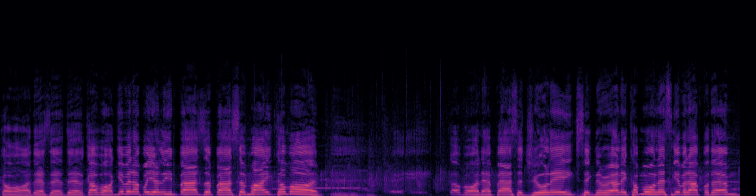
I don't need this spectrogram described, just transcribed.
Come on. There's, there's, there's, come on. Give it up for your lead pastor, Pastor Mike. Come on. Come on, and Pastor Julie Signorelli. Come on, let's give it up for them.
